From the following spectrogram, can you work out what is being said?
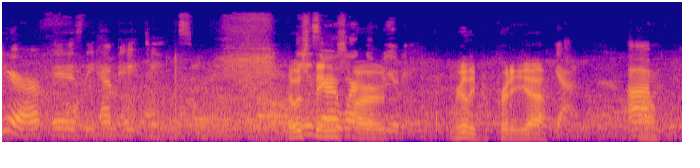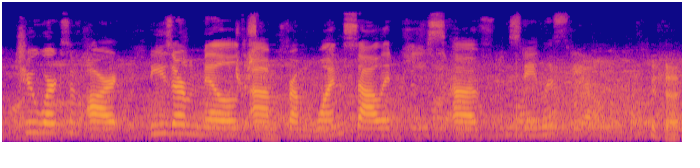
year is the M18s. Those These things are work are of beauty. really pretty. Yeah. Yeah. Um, True works of art. These are milled um, from one solid piece of stainless steel, Look at that.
